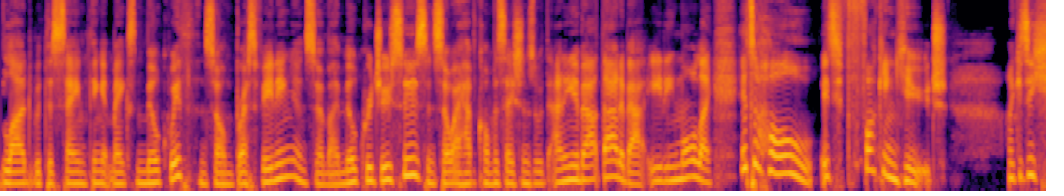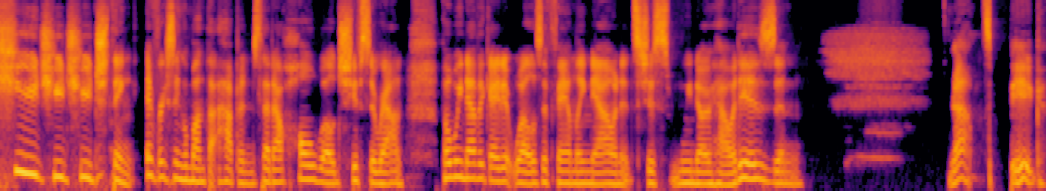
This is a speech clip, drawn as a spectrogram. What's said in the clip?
blood with the same thing it makes milk with. And so I'm breastfeeding. And so my milk reduces. And so I have conversations with Annie about that, about eating more. Like it's a whole, it's fucking huge. Like it's a huge, huge, huge thing every single month that happens that our whole world shifts around. But we navigate it well as a family now. And it's just, we know how it is. And yeah, it's big.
